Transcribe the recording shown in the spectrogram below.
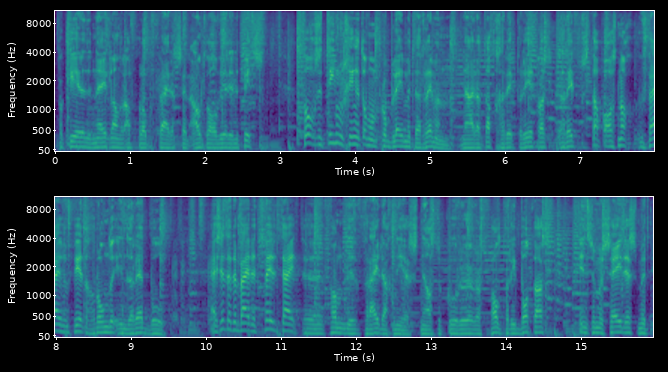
parkeerde de Nederlander afgelopen vrijdag zijn auto alweer in de pits. Volgens het team ging het om een probleem met de remmen. Nadat dat gerepareerd was, reed Verstappen alsnog 45 ronden in de Red Bull. Hij zette erbij de tweede tijd eh, van de vrijdag neer. Snelste coureur was Valtteri Bottas in zijn Mercedes met 1.16.2...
